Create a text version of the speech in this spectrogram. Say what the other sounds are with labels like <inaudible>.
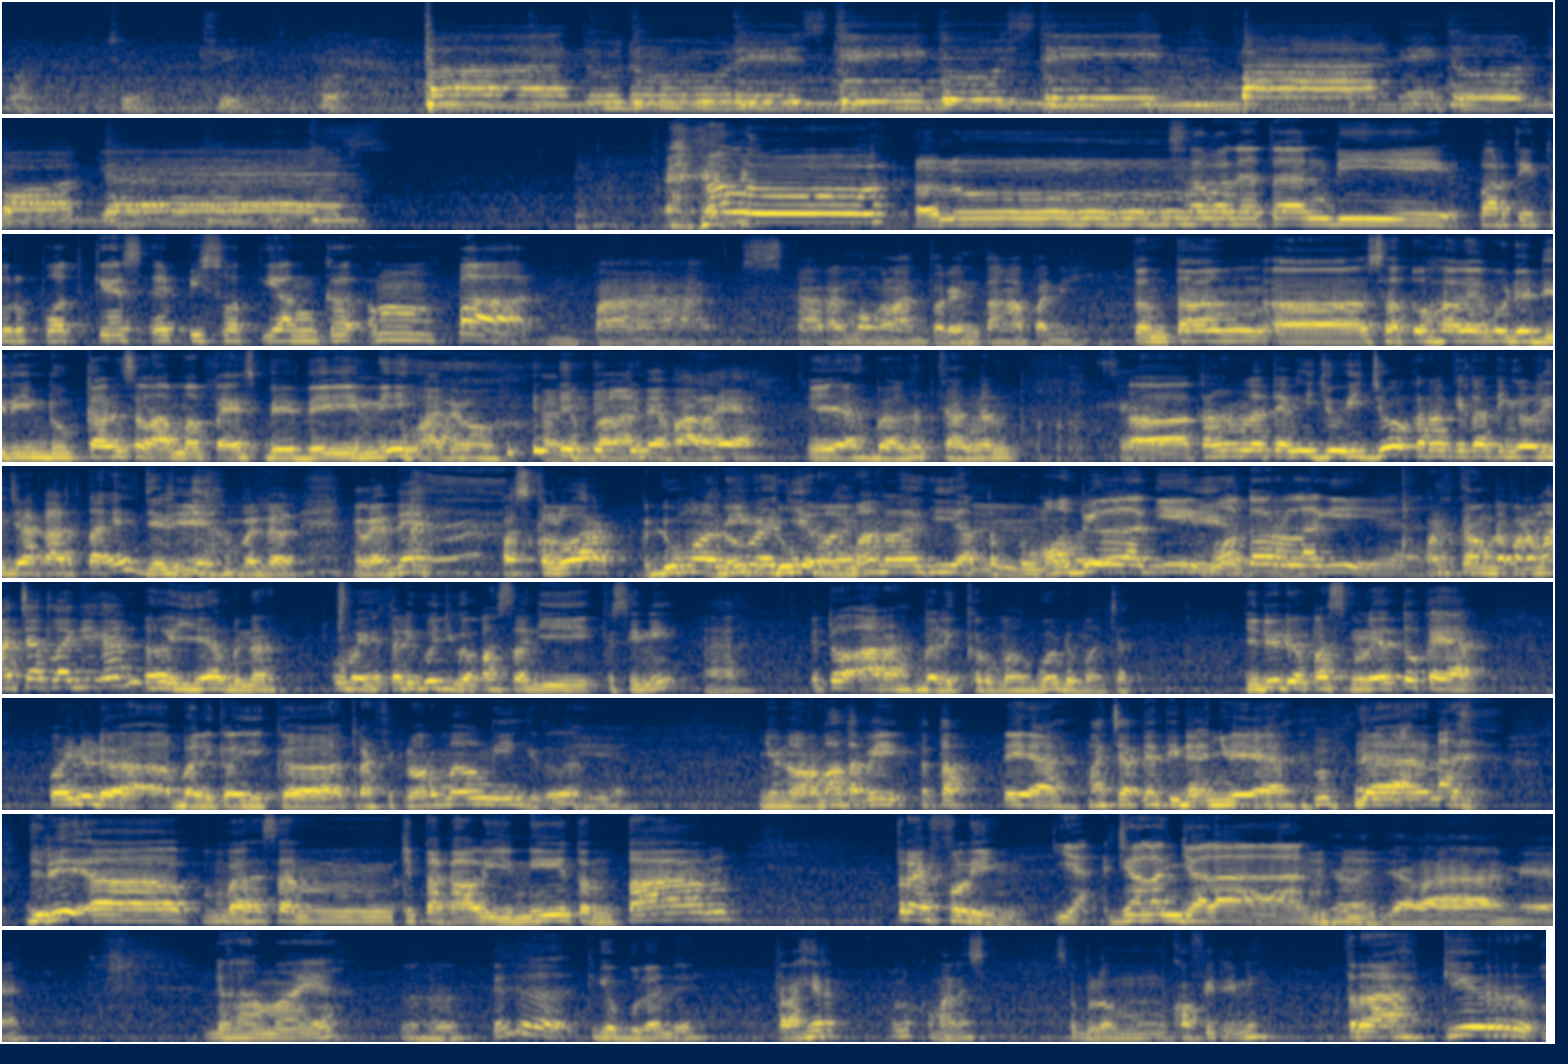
One, two, three, four. Patudu Rizky Gusti Partitur Podcast Halo. Halo Selamat datang di Partitur Podcast episode yang keempat. Empat Sekarang mau ngelanturin tentang apa nih? tentang uh, satu hal yang udah dirindukan selama PSBB ini. Waduh, kangen banget ya parah ya Iya banget kangen. Uh, kangen ngeliat yang ijo-ijo karena kita tinggal di Jakarta ya jadi Iya bener Ngeliatnya pas keluar gedung lagi gedung lagi, rumah lagi, atap Iya. rumah. Mobil lagi, Iya. motor lagi. Ya. Sekarang udah pada macet lagi kan? Oh iya bener. Oh my god tadi gue juga pas lagi ke sini Hah? itu arah balik ke rumah gue udah macet. Jadi udah pas ngeliat tuh kayak wah ini udah balik lagi ke traffic normal nih gitu kan. Iya New normal tapi tetap Iya. macetnya tidak new Iya. ya Dan <laughs> jadi eh, pembahasan kita kali ini tentang traveling. Ya, jalan-jalan. Jalan-jalan ya Udah lama ya? Uh-huh. Kayaknya tiga bulan deh. Terakhir lu ke mana sih? Sebelum covid ini? Terakhir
